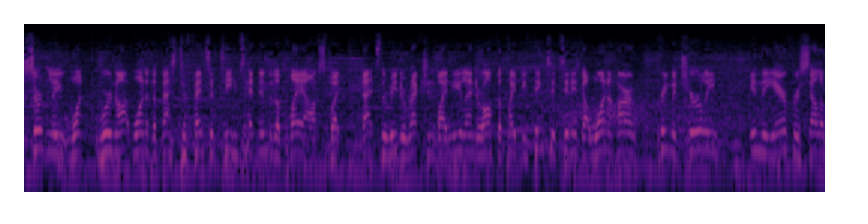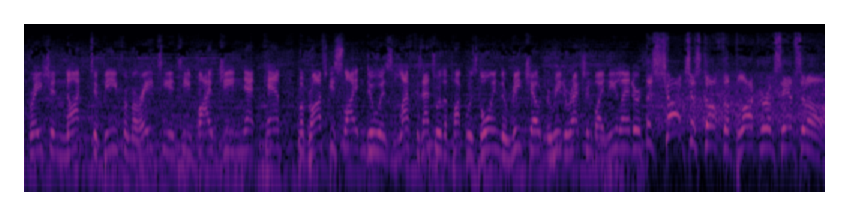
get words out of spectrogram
certainly one, we're not one of the best defensive teams heading into the playoffs, but that's the redirection by Nylander off the pipe. He thinks it's in. He's got one arm prematurely in the air for celebration, not to be from our AT&T 5G net camp. Bobrovsky sliding to his left because that's where the puck was going. The reach out and the redirection by Nylander. The shot just off the blocker of Samsonov.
